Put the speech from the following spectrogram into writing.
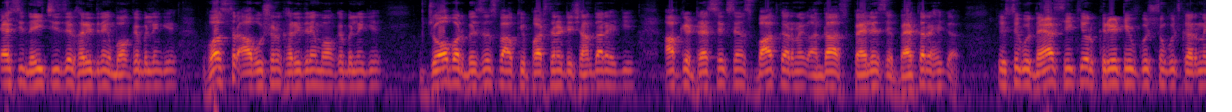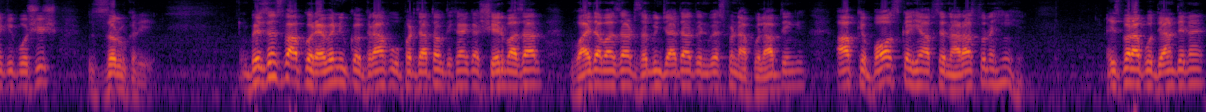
ऐसी नई चीज़ें खरीदने के मौके मिलेंगे, वस्त्र आभूषण खरीदने के मौके मिलेंगे, जॉब और बिज़नेस में आपकी पर्सनैलिटी शानदार रहेगी, आपके ड्रेसिंग सेंस, बात करने का अंदाज पहले से बेहतर रहेगा। इससे कुछ नया सीखिए और क्रिएटिव कुछ न कुछ करने की कोशिश ज़रूर करिए। बिज़नेस में आपको रेवेन्यू का ग्राफ ऊपर जाता हुआ दिखाएगा। शेयर बाज़ार, वायदा बाज़ार, ज़मीन जायदाद इन्वेस्टमेंट आपको लाभ देंगे। आपके बॉस कहीं आपसे नाराज़ तो नहीं है। इस पर आपको ध्यान देना है।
